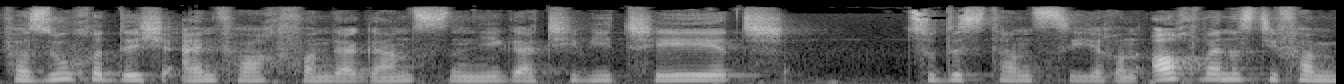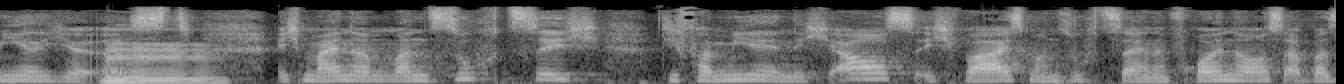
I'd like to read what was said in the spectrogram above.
versuche dich einfach von der ganzen Negativität zu distanzieren, auch wenn es die Familie ist. Ich meine, man sucht sich die Familie nicht aus. Ich weiß, man sucht seine Freunde aus, aber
